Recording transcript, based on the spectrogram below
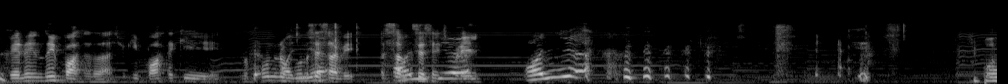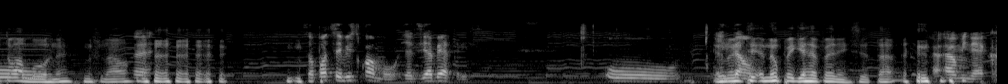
Não, não importa, Tadashi. O que importa é que, no fundo, no fundo, Olha, você sabe, você sabe o que você sente por olha. ele. Olha! Que importa o amor, né? No final. É. Só pode ser visto com amor, já dizia a Beatriz. O. eu, não então, ente- eu não peguei a referência, tá? é o Mineco.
